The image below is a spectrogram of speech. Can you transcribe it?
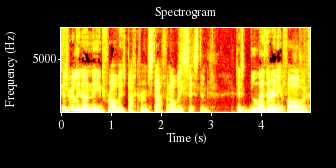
There's really no need for all these backroom staff and all these systems. Just leathering it forward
